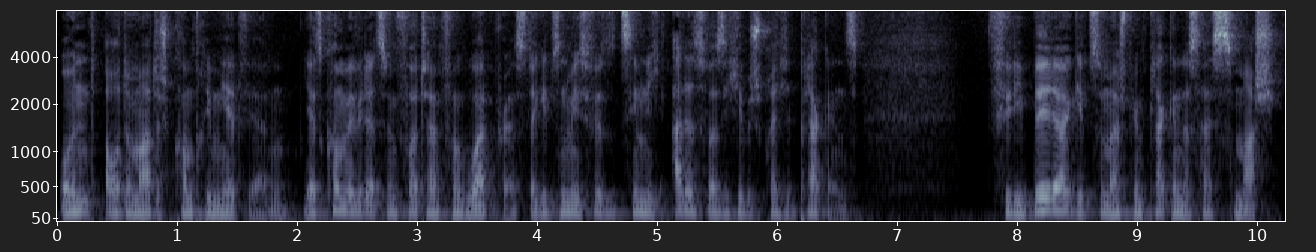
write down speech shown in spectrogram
und automatisch komprimiert werden. Jetzt kommen wir wieder zum Vorteil von WordPress. Da gibt es nämlich für so ziemlich alles, was ich hier bespreche, Plugins. Für die Bilder gibt es zum Beispiel ein Plugin, das heißt Smush.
